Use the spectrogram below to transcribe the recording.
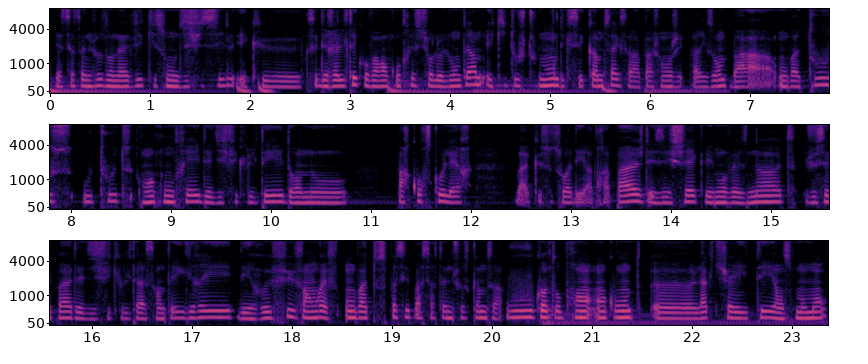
il y a certaines choses dans la vie qui sont difficiles et que c'est des réalités qu'on va rencontrer sur le long terme et qui touchent tout le monde et que c'est comme ça que ça va pas changer. Par exemple, bah, on va tous ou toutes rencontrer des difficultés dans nos parcours scolaires. Bah, que ce soit des attrapages, des échecs, des mauvaises notes, je sais pas, des difficultés à s'intégrer, des refus, enfin bref, on va tous passer par certaines choses comme ça. Ou quand on prend en compte euh, l'actualité en ce moment,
